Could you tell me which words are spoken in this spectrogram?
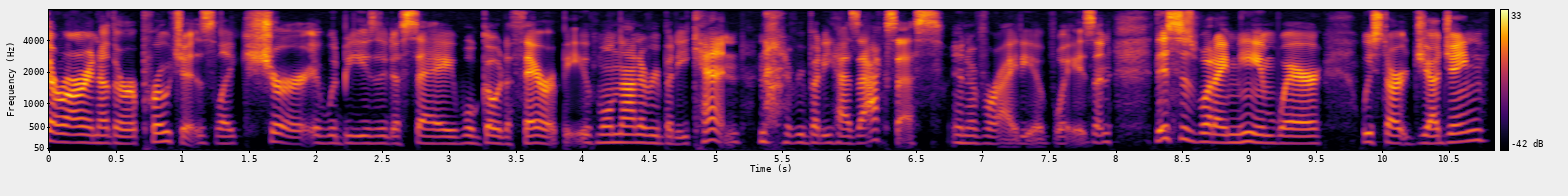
there aren't other approaches. Like, sure, it would be easy to say, well, go to therapy. Well, not everybody can. Not everybody has access in a variety of ways. And this is what I mean, where we start judging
